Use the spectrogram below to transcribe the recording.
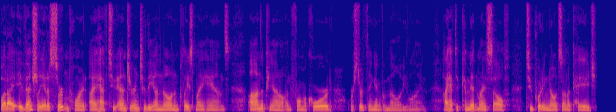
but I eventually, at a certain point, I have to enter into the unknown and place my hands on the piano and form a chord or start thinking of a melody line. I have to commit myself to putting notes on a page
